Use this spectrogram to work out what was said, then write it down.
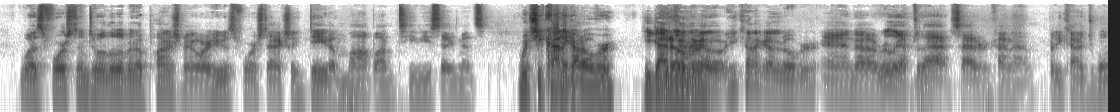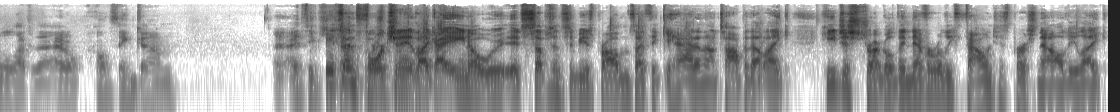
was forced into a little bit of punishment where he was forced to actually date a mop on TV segments. which he kind of got over. He got he kinda over. Got, he kind of got it over, and uh, really after that, Saturn kind of, but he kind of dwindled after that. I don't, I don't think. Um, I, I think he It's unfortunate. Like. I, you know, it's substance abuse problems. I think he had, and on top of that, like he just struggled. They never really found his personality. Like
